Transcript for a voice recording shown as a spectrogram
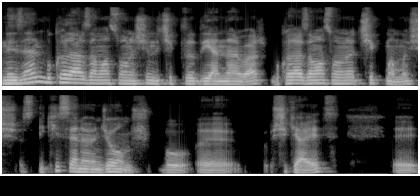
Neden bu kadar zaman sonra şimdi çıktı diyenler var. Bu kadar zaman sonra çıkmamış. İki sene önce olmuş bu e, şikayet. E,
